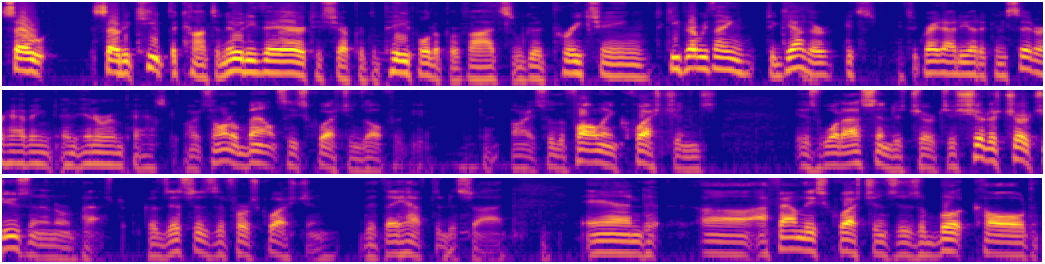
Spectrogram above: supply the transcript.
So, so to keep the continuity there, to shepherd the people, to provide some good preaching, to keep everything together, it's it's a great idea to consider having an interim pastor. All right, so I want to bounce these questions off of you. Okay. All right, so the following questions is what I send to churches. Should a church use an interim pastor? Because this is the first question that they have to decide. And uh, I found these questions as a book called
